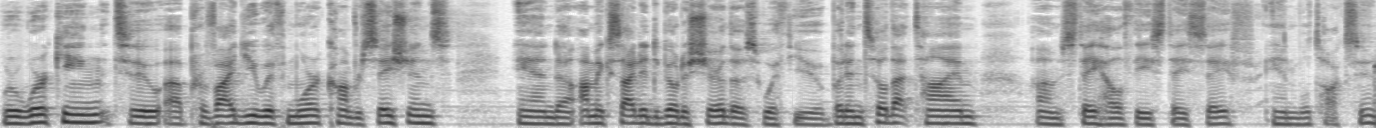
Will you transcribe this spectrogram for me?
we're working to uh, provide you with more conversations and uh, i'm excited to be able to share those with you. But until that time um, stay healthy stay safe and we'll talk soon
